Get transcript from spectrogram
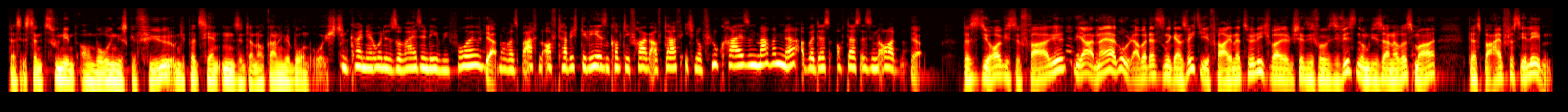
Das ist dann zunehmend auch ein beruhigendes Gefühl und die Patienten sind dann auch gar nicht mehr beunruhigt. Und können ja ohne so Weise leben wie vorher. Ja. Noch was beachten. Oft habe ich gelesen, kommt die Frage auf, darf ich noch Flugreisen machen? Ne? Aber das, auch das ist in Ordnung. Ja. Das ist die häufigste Frage. Ja, naja, gut, aber das ist eine ganz wichtige Frage natürlich, weil stellen Sie sich vor, Sie wissen um dieses Aneurysma, das beeinflusst Ihr Leben,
